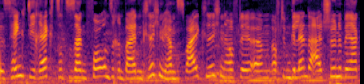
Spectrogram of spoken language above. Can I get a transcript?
es hängt direkt sozusagen vor unseren beiden Kirchen. Wir haben zwei Kirchen auf, der, ähm, auf dem Gelände Alt-Schöneberg.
